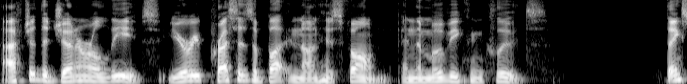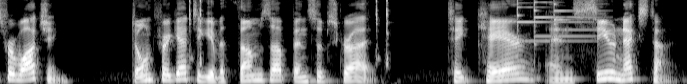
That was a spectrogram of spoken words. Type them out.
After the general leaves, Yuri presses a button on his phone and the movie concludes. Thanks for watching. Don't forget to give a thumbs up and subscribe. Take care and see you next time.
